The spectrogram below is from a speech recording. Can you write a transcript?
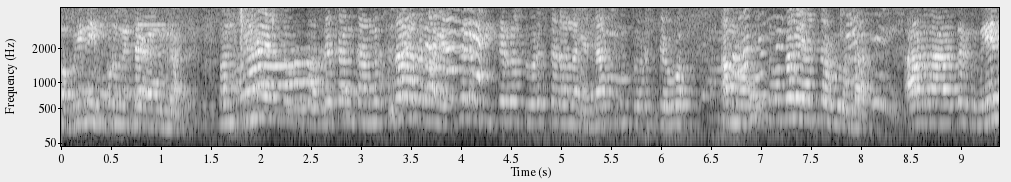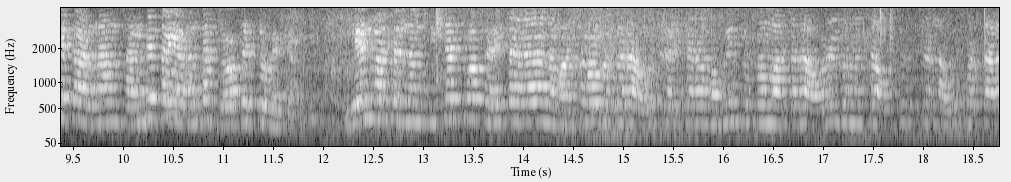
ಮಗುವಿನ ಇಂಪ್ರೂವ್ಮೆಂಟ್ ಆಗಂಗಿಲ್ಲ. ಒಂದು ಸೀನಿಯರ್ ಮಗು ಬರ್ಬೇಕಂತ ಅನ್ನಿಸಿದ ಅದು ನಾವು ಎಷ್ಟು ನಮ್ಮ ಟೀಚರ್ಗಳು ತೋರಿಸ್ತಾರ, ನಾವು ಎಲ್ಲರಿಗೂ ತೋರಿಸ್ತೇವೋ, ಆ ಮಗು ತೂಕನೇ ಹೆಚ್ಚಾಗೋದಿಲ್ಲ. ಆದ್ರೆ ಅದಕ್ಕೆ ಮೇನ್ ಕಾರಣ ನಮ್ಮ ತಂದೆ ತಾಯಿ ಆದಂಥ ಜವಾಬ್ದಾರಿ ತಗೋಬೇಕು. ಏನು ಮಾಡ್ತಾರೆ ನಮ್ಮ ಟೀಚರ್ಸ್ಗಳು ಕರೀತಾರ ನಮ್ಮ ಬರ್ತಾರ ಅವ್ರು ಕರೀತಾರ ಮಗುವಿನ ತೂಕ ಮಾಡ್ತಾರ ಅವ್ರಿಗೆ ಬಂದಂತ ಔಷಧಿಗಳನ್ನ ಅವ್ರು ಕೊಡ್ತಾರ.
